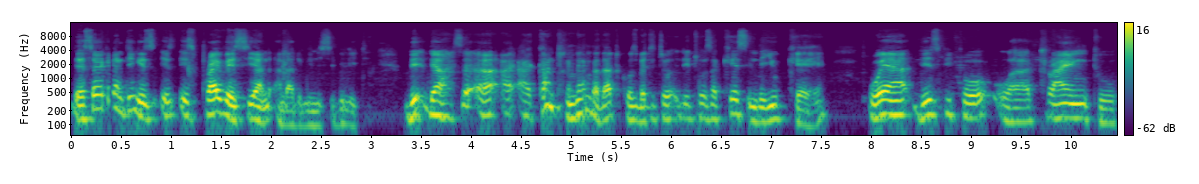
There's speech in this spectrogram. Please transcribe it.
The second thing is, is, is privacy and, and admissibility. The, uh, I, I, can't remember that case, but it, it was a case in the UK where these people were trying to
